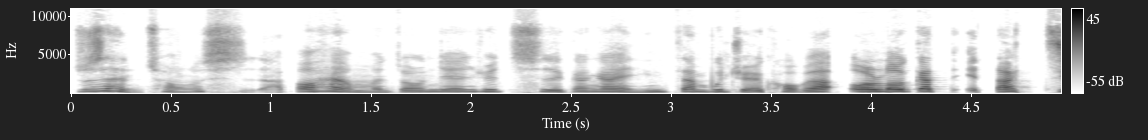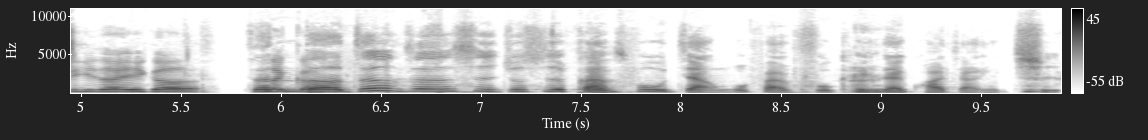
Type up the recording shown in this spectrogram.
就是很充实啊，包含我们中间去吃刚刚已经赞不绝口，不知道欧罗嘎一大鸡的一个那真个的，真的，真的是就是反复讲，我反复可以再夸奖一 次。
